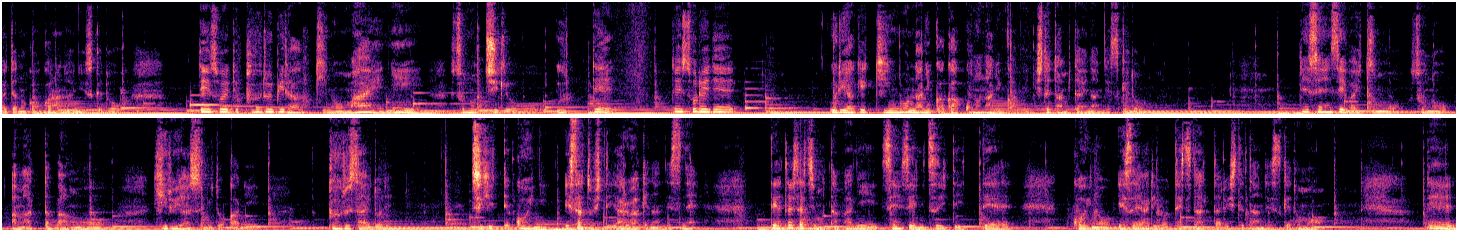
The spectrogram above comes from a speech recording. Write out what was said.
えたのかわからないんですけどでそれでプール開きの前にその稚魚を売ってでそれで売上金を何か学校の何かにしてたみたいなんですけどで先生はいつもその余ったパンを昼休みとかにプールサイドでちぎって鯉に餌としてやるわけなんですね。で私たちもたまに先生についていって鯉の餌やりを手伝ったりしてたんですけどもで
